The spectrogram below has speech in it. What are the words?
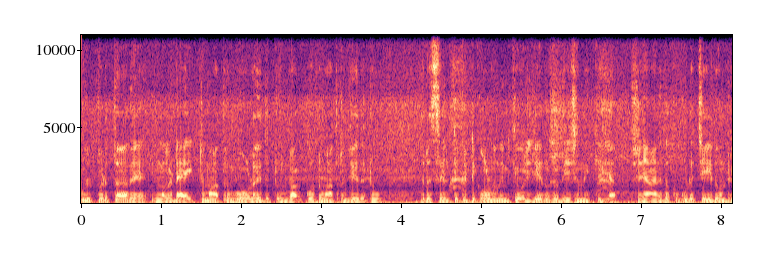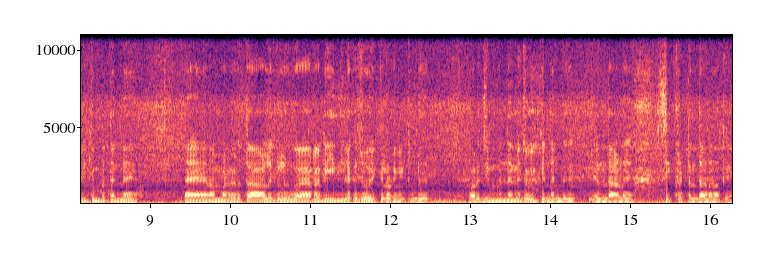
ഉൾപ്പെടുത്താതെ നിങ്ങൾ ഡയറ്റ് മാത്രം ഫോളോ ചെയ്തിട്ടും വർക്കൗട്ട് മാത്രം ചെയ്തിട്ടും റിസൾട്ട് കിട്ടിക്കോളണം കിട്ടിക്കോളണമെന്ന് എനിക്ക് വലിയൊരു പ്രതീക്ഷ നിൽക്കില്ല. പക്ഷെ ഞാനിതൊക്കെ കൂടെ ചെയ്തുകൊണ്ടിരിക്കുമ്പോൾ തന്നെ അടുത്ത ആളുകൾ വേറെ രീതിയിലൊക്കെ ചോദിക്കൽ തുടങ്ങിയിട്ടുണ്ട്. ജിമ്മിൽ തന്നെ ചോദിക്കുന്നുണ്ട് എന്താണ് സീക്രട്ട് എന്താണെന്നൊക്കെ.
